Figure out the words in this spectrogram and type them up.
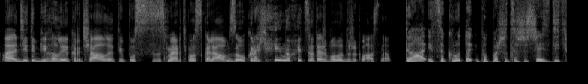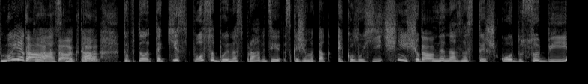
А діти бігали і кричали: типу, смерть москалям за Україну. І це теж було дуже класно. Так, і це круто. По-перше, це ж ще з дітьми як так, класно. Так, так? так. Тобто такі способи насправді, скажімо так, екологічні, щоб так. не нанести шкоду собі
